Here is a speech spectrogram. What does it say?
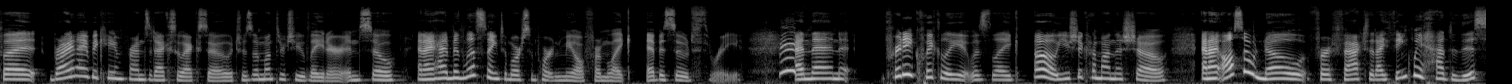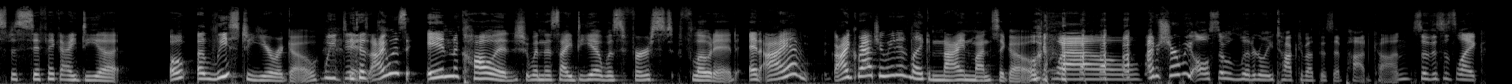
but Brian and I became friends at XOXO, which was a month or two later. And so, and I had been listening to Most Important Meal from like episode three. Hmm. and then pretty quickly it was like, oh, you should come on the show. And I also know for a fact that I think we had this specific idea. Oh, at least a year ago. We did. because I was in college when this idea was first floated, and I have I graduated like nine months ago. Wow. I'm sure we also literally talked about this at PodCon. So this is like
